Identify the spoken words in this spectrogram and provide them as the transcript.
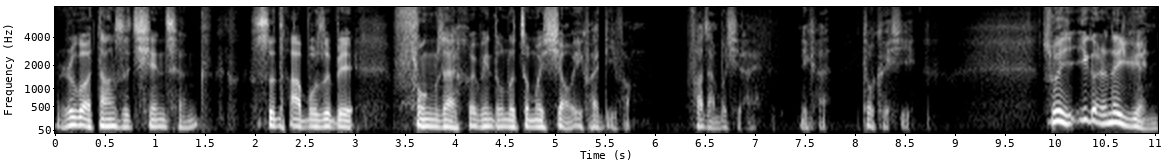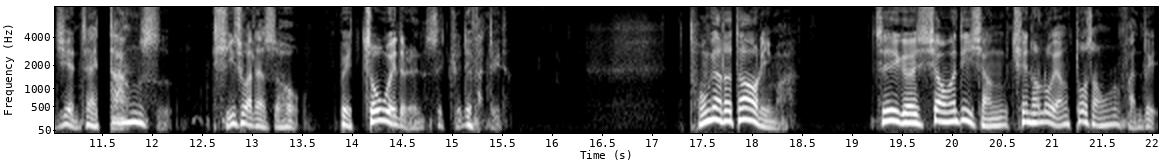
如果当时迁成，师大不是被封在和平东的这么小一块地方，发展不起来。你看多可惜。所以，一个人的远见在当时提出来的时候，被周围的人是绝对反对的。同样的道理嘛，这个孝文帝想迁到洛阳，多少人反对？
